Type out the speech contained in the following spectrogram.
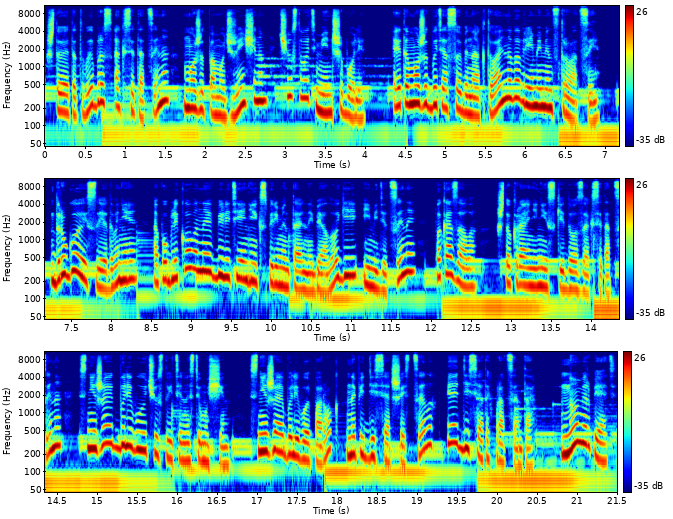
что этот выброс окситоцина может помочь женщинам чувствовать меньше боли. Это может быть особенно актуально во время менструации. Другое исследование, опубликованное в бюллетене экспериментальной биологии и медицины, показало, что крайне низкие дозы окситоцина снижают болевую чувствительность у мужчин, снижая болевой порог на 56,5%. Номер пять.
